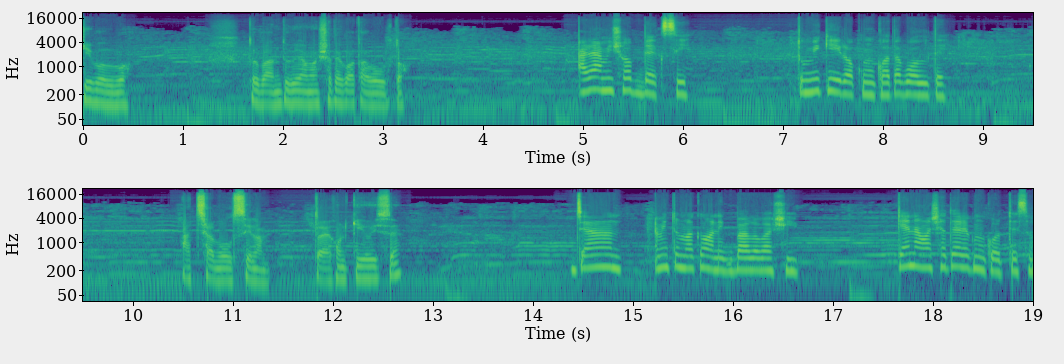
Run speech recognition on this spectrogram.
কি বলব? তোর বান্ধবী আমার সাথে কথা বলতো। আরে আমি সব দেখছি। তুমি কি রকম কথা বলতে? আচ্ছা বলছিলাম। তো এখন কি হয়েছে জান আমি তোমাকে অনেক ভালোবাসি। কেন আমার সাথে এরকম করতেছো?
